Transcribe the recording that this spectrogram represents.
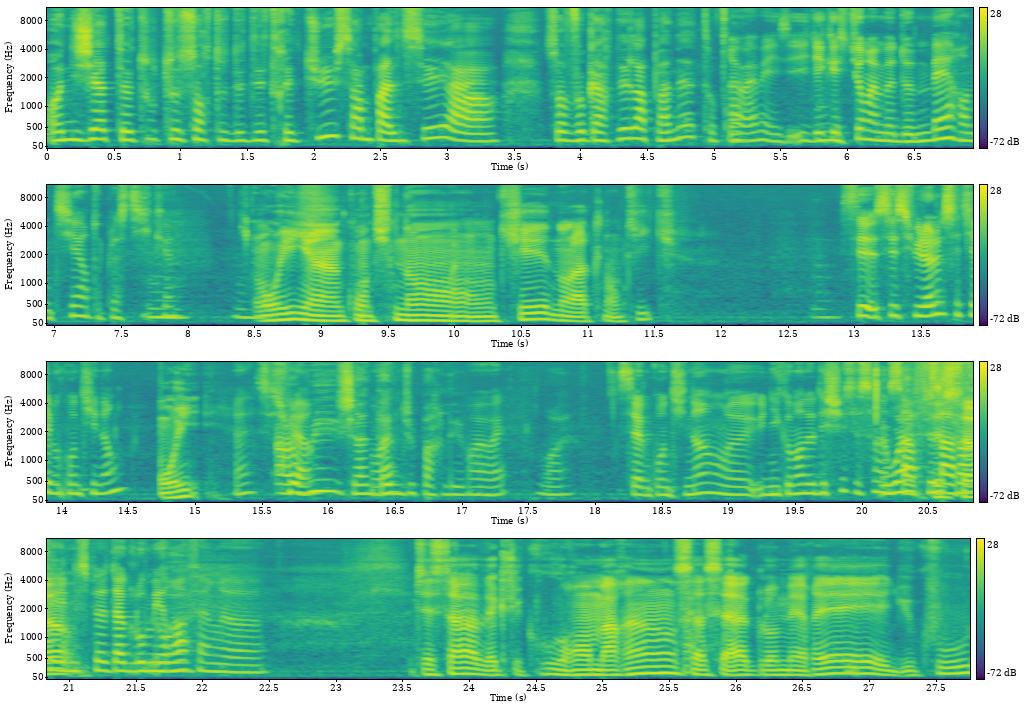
on y jette toutes sortes de détritus sans penser à sauvegarder la planète. Quoi. Ah ouais, mais il est question même de mer entière de plastique. Mm. hein. Oui, il y a un continent entier dans l'Atlantique. C'est c'est celui-là le septième continent? Oui, hein, Ah oui, j'ai entendu parler. Ouais, ouais. Ouais. C'est un continent euh, uniquement de déchets, c'est ça Ouais, ça, c'est ça ça. fait une espèce d'agglomérat. Ouais. euh, c'est ça, avec les courants marins, ça Ouais. s'est aggloméré, et du coup,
